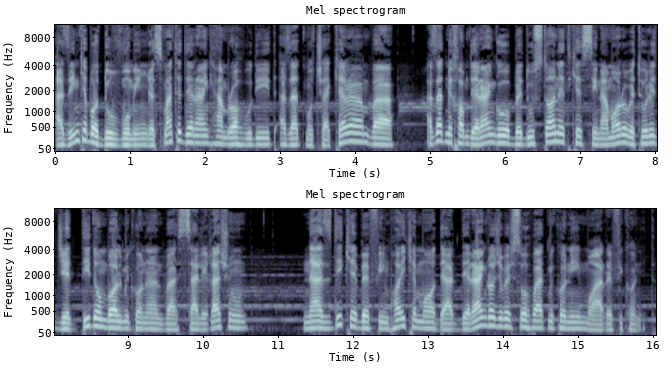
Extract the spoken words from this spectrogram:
از اینکه با دومین قسمت درنگ همراه بودید ازت متشکرم و ازت می‌خوام درنگ و به دوستانت که سینما رو به طور جدی دنبال می‌کنن و سلیقهشون نزدیک به فیلم هایی که ما در درنگ راجبش صحبت می‌کنیم معرفی کنید.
